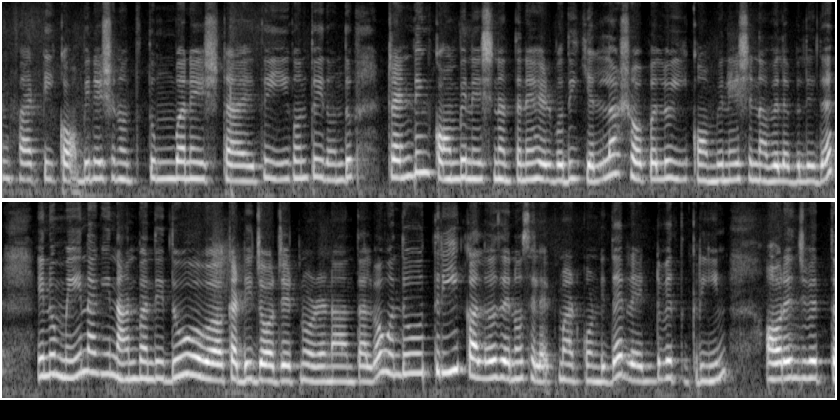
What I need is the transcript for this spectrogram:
ಇನ್ಫ್ಯಾಕ್ಟ್ ಈ ಕಾಂಬಿನೇಷನ್ ಅಂತೂ ತುಂಬಾ ಇಷ್ಟ ಆಯಿತು. ಈಗಂತೂ ಇದೊಂದು ಟ್ರೆಂಡಿಂಗ್ ಕಾಂಬಿನೇಷನ್ ಅಂತಲೇ ಹೇಳ್ಬೋದು. ಎಲ್ಲ ಶಾಪಲ್ಲೂ ಈ ಕಾಂಬಿನೇಷನ್ ಅವೈಲೇಬಲ್ ಇದೆ. ಇನ್ನು ಮೇಯ್ನಾಗಿ ನಾನು ಬಂದಿದ್ದು ಕಡ್ಡಿ ಜಾರ್ಜೆಟ್ ನೋಡೋಣ ಅಂತ ಅಲ್ವಾ ಒಂದು ತ್ರೀ ಕಲರ್ಸ್ ಏನೋ ಸೆಲೆಕ್ಟ್ ಮಾಡ್ಕೊಂಡಿದ್ದೆ. Red with green orange with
